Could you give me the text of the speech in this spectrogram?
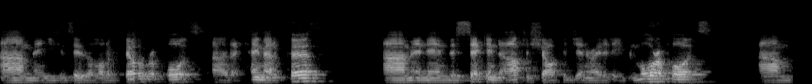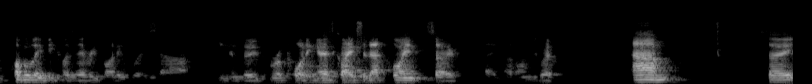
um, and you can see there's a lot of felt reports uh, that came out of Perth. Um, and then the second aftershock had generated even more reports um, probably because everybody was uh, in the mood for reporting earthquakes at that point, so they got onto it. So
